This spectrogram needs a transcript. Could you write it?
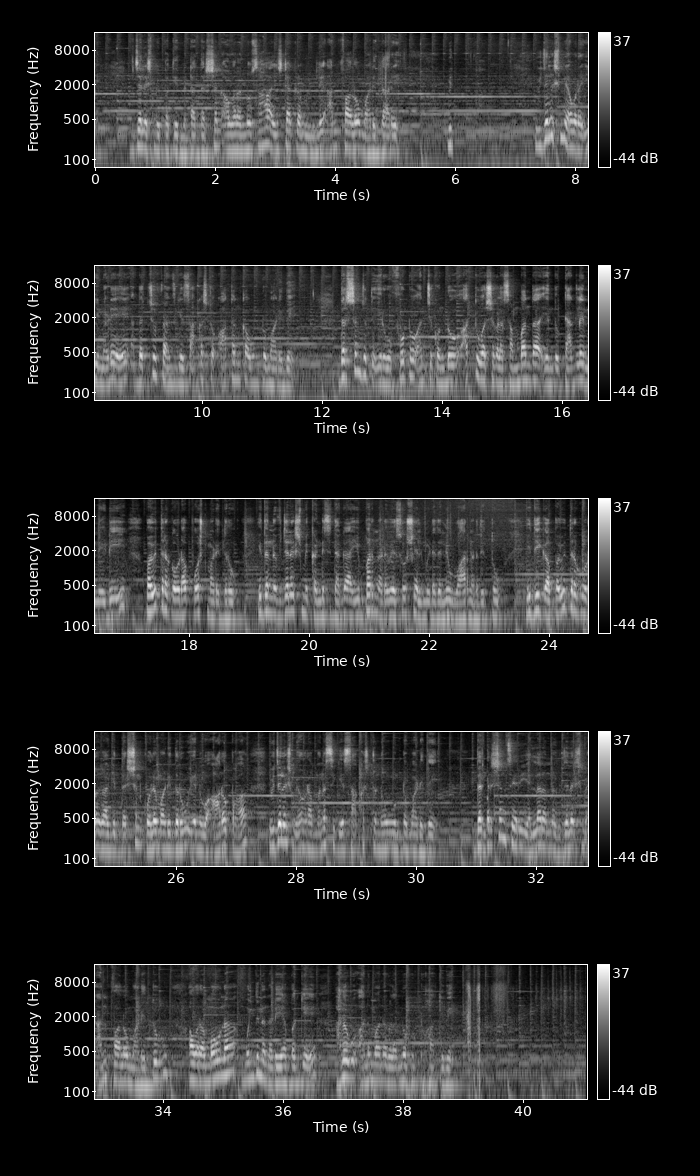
ವಿಜಯಲಕ್ಷ್ಮಿ ಪತಿ ನಟ ದರ್ಶನ್ ಅವರನ್ನು ಸಹ ಇನ್ಸ್ಟಾಗ್ರಾಮ್ನಲ್ಲಿ ಅನ್ಫಾಲೋ ಮಾಡಿದ್ದಾರೆ. ವಿಜಯಲಕ್ಷ್ಮಿ ಅವರ ಈ ನಡೆ ದಚ್ಚು ಫ್ಯಾನ್ಸ್ಗೆ ಸಾಕಷ್ಟು ಆತಂಕ ಉಂಟು ಮಾಡಿದೆ. ದರ್ಶನ್ ಜೊತೆ ಇರುವ ಫೋಟೋ ಹಂಚಿಕೊಂಡು ಹತ್ತು ವರ್ಷಗಳ ಸಂಬಂಧ ಎಂದು ಟ್ಯಾಗ್ಲೈನ್ ನೀಡಿ ಪವಿತ್ರ ಗೌಡ ಪೋಸ್ಟ್ ಮಾಡಿದ್ದರು. ಇದನ್ನು ವಿಜಯಲಕ್ಷ್ಮಿ ಖಂಡಿಸಿದಾಗ ಇಬ್ಬರ ನಡುವೆ ಸೋಷಿಯಲ್ ಮೀಡಿಯಾದಲ್ಲಿ ವಾರ್ ನಡೆದಿತ್ತು. ಇದೀಗ ಪವಿತ್ರ ಗೌಡಗಾಗಿ ದರ್ಶನ್ ಕೊಲೆ ಮಾಡಿದ್ದರು ಎನ್ನುವ ಆರೋಪ ವಿಜಯಲಕ್ಷ್ಮಿ ಅವರ ಮನಸ್ಸಿಗೆ ಸಾಕಷ್ಟು ನೋವು ಉಂಟು ಮಾಡಿದೆ. ದರ್ಶನ್ ಸೇರಿ ಎಲ್ಲರನ್ನು ವಿಜಯಲಕ್ಷ್ಮಿ ಅನ್ಫಾಲೋ ಮಾಡಿದ್ದು ಅವರ ಮೌನ, ಮುಂದಿನ ನಡೆಯ ಬಗ್ಗೆ ಹಲವು ಅನುಮಾನಗಳನ್ನು ಹುಟ್ಟುಹಾಕಿವೆ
